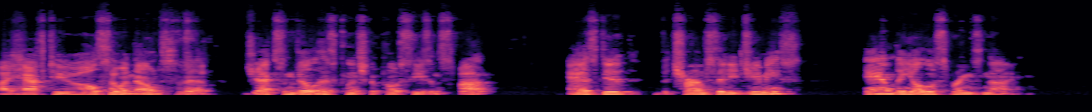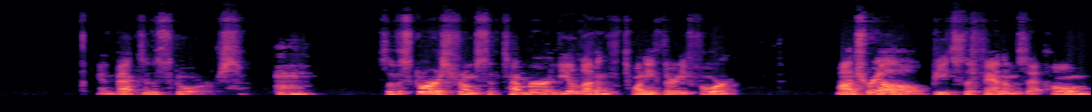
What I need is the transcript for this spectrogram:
I have to also announce that Jacksonville has clinched a postseason spot as did the Charm City Jimmies and the Yellow Springs Nine. And back to the scores. So the scores from September the 11th, 2034. Montreal beats the Phantoms at home,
